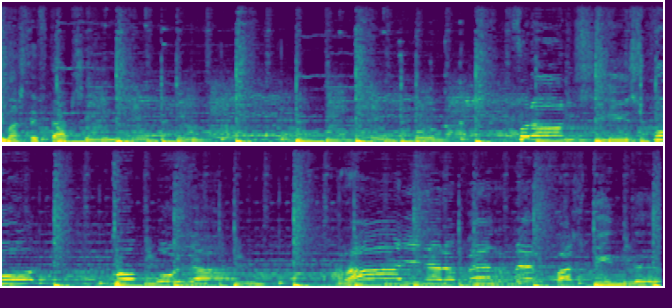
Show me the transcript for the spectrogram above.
Είμαστε φτάψυχοι Φράνσις Φόρτ Κόπολα Ράινερ Βέρνερ Φασμπίντερ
